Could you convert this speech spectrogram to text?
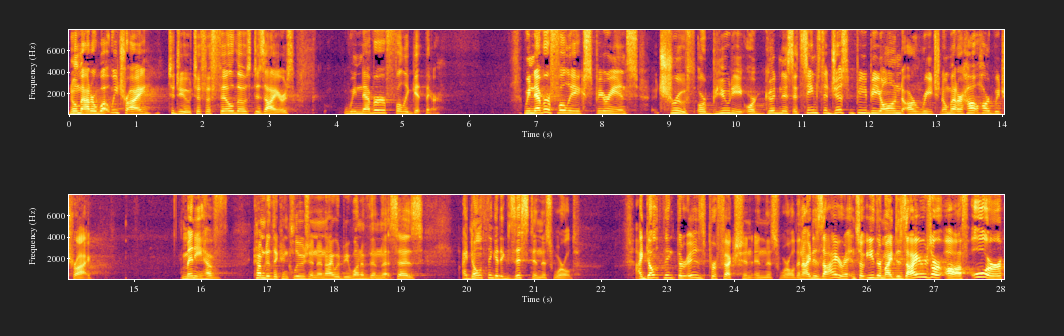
no matter what we try to do to fulfill those desires, we never fully get there. We never fully experience truth or beauty or goodness. It seems to just be beyond our reach, no matter how hard we try. Many have come to the conclusion, and I would be one of them, that says, I don't think it exists in this world. I don't think there is perfection in this world, and I desire it. And so either my desires are off or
